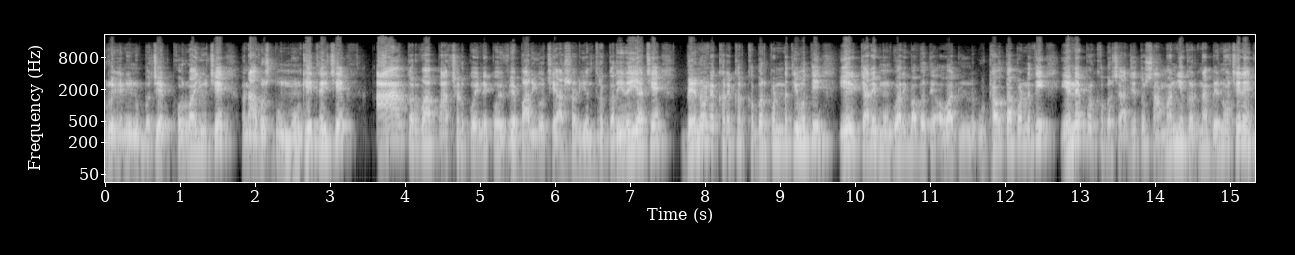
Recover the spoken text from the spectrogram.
ગૃહિણીનું બજેટ ખોરવાયું છે અને આ વસ્તુ મોંઘી થઈ છે. આ કરવા પાછળ કોઈને કોઈ વેપારીઓ છે, આ ષડયંત્ર કરી રહ્યા છે. બહેનોને ખરેખર ખબર પણ નથી હોતી. એ ક્યારેય મોંઘવારી બાબતે અવાજ ઉઠાવતા પણ નથી. એને પણ ખબર છે, આજે તો સામાન્ય ઘરના બહેનો છે ને,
